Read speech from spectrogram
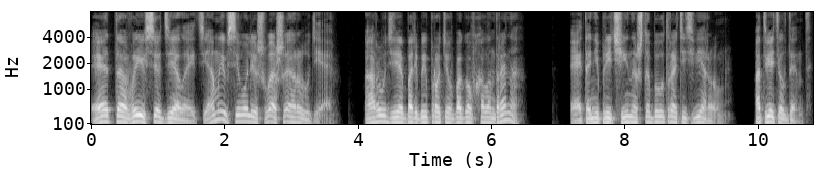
Это вы все делаете, а мы всего лишь ваше орудие». «Орудие борьбы против богов Халандрена?» «Это не причина, чтобы утратить веру», – ответил Дент.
